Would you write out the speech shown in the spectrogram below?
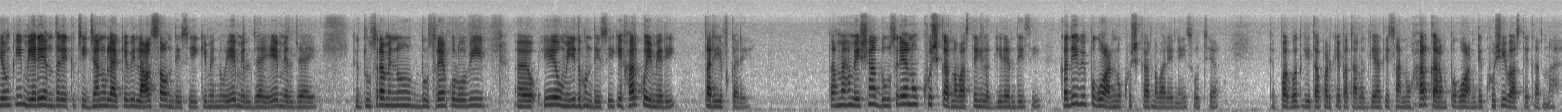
ਕਿਉਂਕਿ ਮੇਰੇ ਅੰਦਰ ਇੱਕ ਚੀਜ਼ਾਂ ਨੂੰ ਲੈ ਕੇ ਵੀ ਲਾਲਸਾ ਹੁੰਦੀ ਸੀ ਕਿ ਮੈਨੂੰ ਇਹ ਮਿਲ ਜਾਏ, ਇਹ ਮਿਲ ਜਾਏ। ਤੇ ਦੂਸਰਾ ਮੈਨੂੰ ਦੂਸਰਿਆਂ ਕੋਲੋਂ ਵੀ ਇਹ ਉਮੀਦ ਹੁੰਦੀ ਸੀ ਕਿ ਹਰ ਕੋਈ ਮੇਰੀ ਤਾਰੀਫ ਕਰੇ। ਤਾਂ ਮੈਂ ਹਮੇਸ਼ਾ ਦੂਸਰਿਆਂ ਨੂੰ ਖੁਸ਼ ਕਰਨ ਵਾਸਤੇ ਹੀ ਲੱਗੀ ਰਹਿੰਦੀ ਸੀ। ਕਦੀ ਵੀ ਭਗਵਾਨ ਨੂੰ ਖੁਸ਼ ਕਰਨ ਬਾਰੇ ਨਹੀਂ ਸੋਚਿਆ। ਤੇ ਭਗਵਦ ਗੀਤਾ ਪੜ੍ਹ ਕੇ ਪਤਾ ਲੱਗਿਆ ਕਿ ਸਾਨੂੰ ਹਰ ਕਰਮ ਭਗਵਾਨ ਦੀ ਖੁਸ਼ੀ ਵਾਸਤੇ ਕਰਨਾ ਹੈ।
